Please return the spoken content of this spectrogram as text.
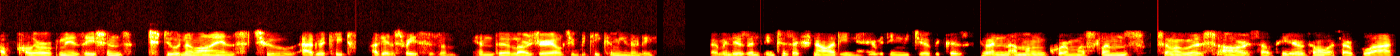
of color organizations to do an alliance to advocate against racism in the larger LGBT community. I mean, there's an intersectionality in everything we do because even among queer Muslims, some of us are South Asian, some of us are black.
